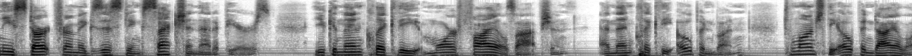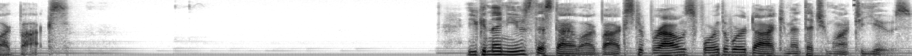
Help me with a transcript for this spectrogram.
the Start from Existing section that appears, you can then click the More Files option and then click the Open button to launch the Open dialog box. You can then use this dialog box to browse for the Word document that you want to use.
